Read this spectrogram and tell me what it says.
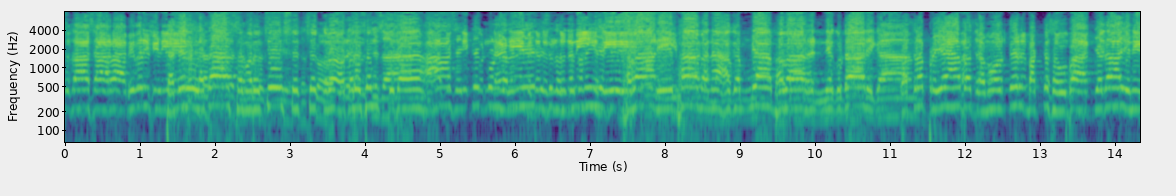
సుధాశారాభివర్షిణి కటిల్లతా సమరుచి చక్రోపర సంస్థిత భవానీ భావనాగమ్య భవారణ్యకుటారిక భద్రప్రియా భద్రమూర్తిర్భక్త సౌభాగ్యదాయిని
